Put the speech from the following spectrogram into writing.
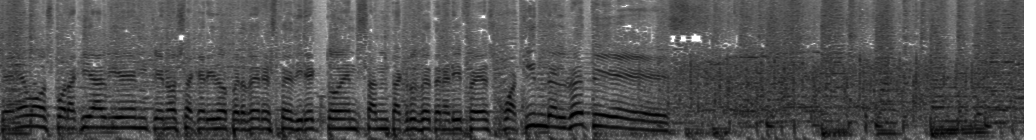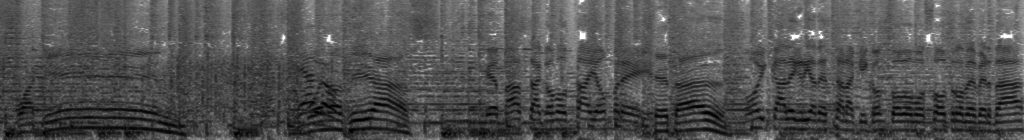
Tenemos por aquí a alguien que no se ha querido perder este directo en Santa Cruz de Tenerife, es Joaquín del Betis. Joaquín, Míralo. buenos días. ¿Qué pasa? ¿Cómo estáis, hombre? ¿Qué tal? Hoy qué alegría de estar aquí con todos vosotros, de verdad.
